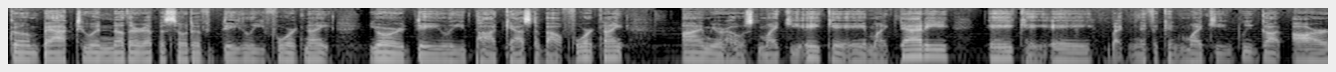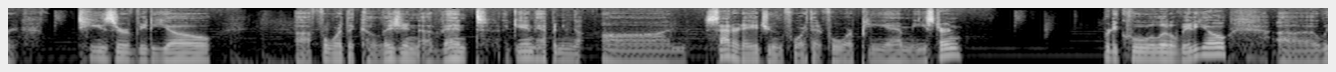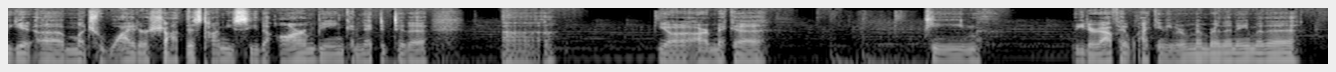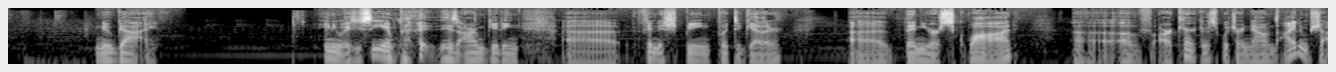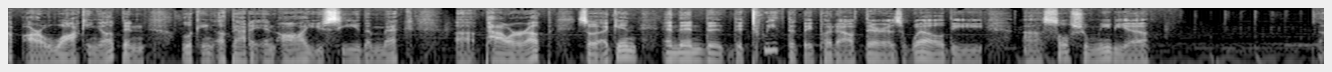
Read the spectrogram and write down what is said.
Welcome back to another episode of Daily Fortnite, your daily podcast about Fortnite. I'm your host, Mikey, aka Mike Daddy, aka Magnificent Mikey. We got our teaser video uh, for the Collision event, again happening on Saturday, June 4th at 4 p.m. Eastern pretty cool little video. Uh, we get a much wider shot this time. You see the arm being connected to the, uh, you know, our mecha team leader outfit. I can't even remember the name of the new guy. Anyways, you see him, his arm getting uh, finished being put together. Uh, then your squad uh, of our characters, which are now in the item shop, are walking up and looking up at it in awe. You see the mech uh, power up. So again, and then the the tweet that they put out there as well, the uh, social media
